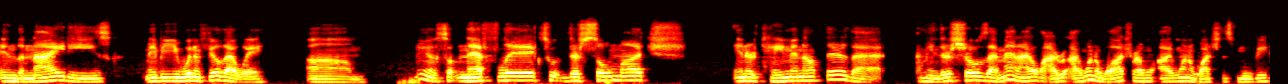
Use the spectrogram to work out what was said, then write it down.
in the '90s, maybe you wouldn't feel that way. Um, you know, some Netflix. There's so much entertainment out there that I mean, there's shows that man, I I, I want to watch or I, I want to watch this movie,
